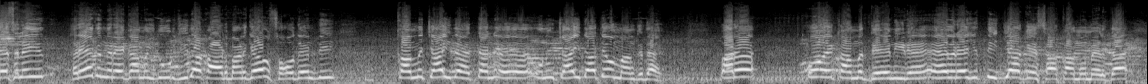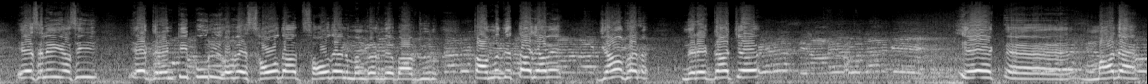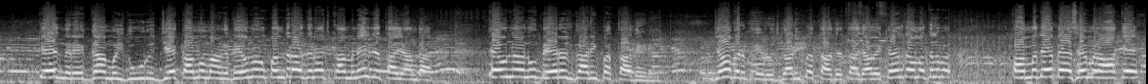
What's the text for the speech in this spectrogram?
ਇਸ ਲਈ ਹਰੇਕ ਨਰੇਗਾ ਮਜ਼ਦੂਰ ਜਿਹਦਾ ਕਾਰਡ ਬਣ ਗਿਆ ਉਹ 100 ਦਿਨ ਦੀ ਕੰਮ ਚਾਹੀਦਾ ਹੈ ਤਾਂ ਉਹਨੂੰ ਚਾਹੀਦਾ ਤੇ ਉਹ ਮੰਗਦਾ ਹੈ। ਪਰ ਉਹ ਇਹ ਕੰਮ ਦੇ ਨਹੀਂ ਰਹੇ ਐਵਰੇਜ ਤੀਜਾ ਕੇਸਾ ਕੰਮ ਮਿਲਦਾ ਇਸ ਲਈ ਅਸੀਂ ਇਹ ਗਰੰਟੀ ਪੂਰੀ ਹੋਵੇ 100 ਦਾ 100 ਦਿਨ ਮੰਗਣ ਦੇ ਬਾਵਜੂਦ ਕੰਮ ਦਿੱਤਾ ਜਾਵੇ ਜਾਂ ਫਿਰ ਨਰੇਗਾ 'ਚ ਇਹ ਅਹ, ਹੈ ਕਿ ਨਰੇਗਾ ਮਜ਼ਦੂਰ ਜੇ ਕੰਮ ਮੰਗਦੇ ਉਹਨਾਂ ਨੂੰ 15 ਦਿਨਾਂ 'ਚ ਕੰਮ ਨਹੀਂ ਦਿੱਤਾ ਜਾਂਦਾ ਤੇ ਉਹਨਾਂ ਨੂੰ ਬੇਰੁਜ਼ਗਾਰੀ ਭੱਤਾ ਦੇਣਾ ਜਾਂ ਫਿਰ ਬੇਰੁਜ਼ਗਾਰੀ ਭੱਤਾ ਦਿੱਤਾ ਜਾਵੇ। ਕਹਿਣ ਦਾ ਮਤਲਬ ਕੰਮ ਦੇ ਪੈਸੇ ਮਿਲਾ ਕੇ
